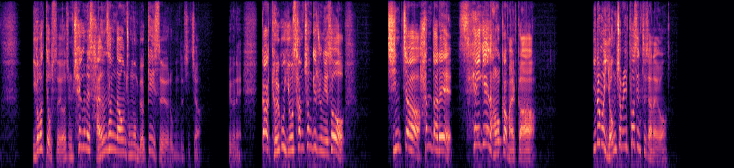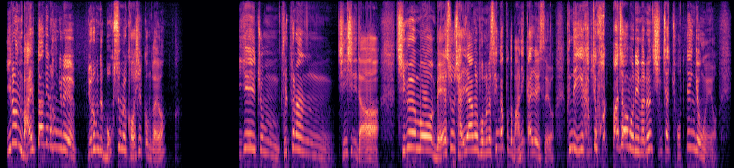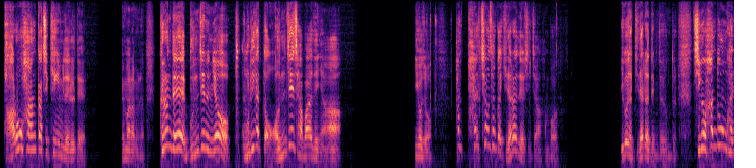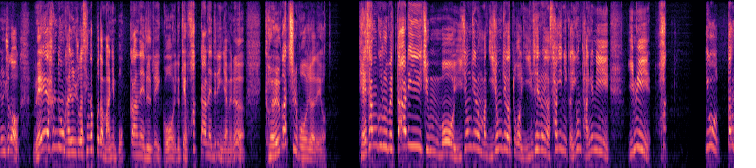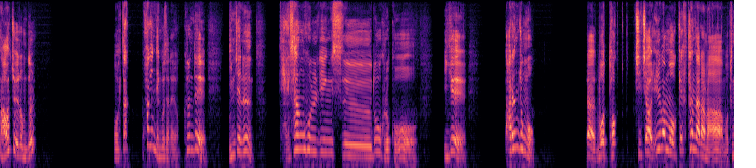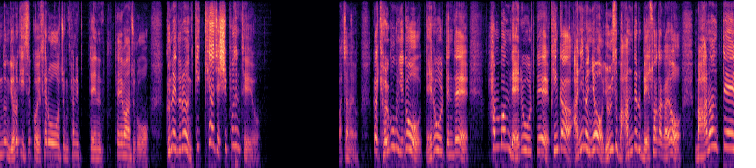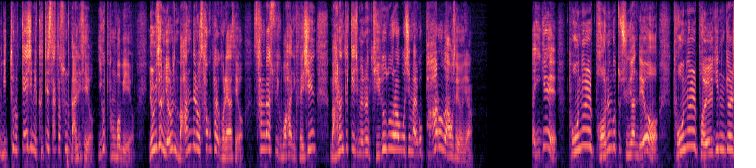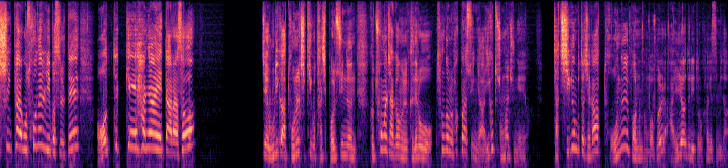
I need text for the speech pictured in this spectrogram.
이거밖에 없어요. 지금 최근에 4연상 나온 종목 몇 개 있어요, 여러분들 진짜. 최근에. 그러니까 결국 요 3천 개 중에서 진짜 한 달에 3개 나올까 말까. 이러면 0.1%잖아요. 이런 말도 안 되는 확률에 여러분들 목숨을 거실 건가요? 이게 좀 불편한 진실이다. 지금 뭐 매수 잔량을 보면은 생각보다 많이 깔려 있어요. 근데 이게 갑자기 확 빠져버리면은 진짜 좆된 경우예요. 바로 하한가 직행입니다. 이럴 때. 웬만하면은. 그런데 문제는요. 우리가 또 언제 잡아야 되냐. 이거죠. 한 8천원 선까지 기다려야 돼요. 진짜 한번. 이거 진짜 기다려야 됩니다, 여러분들. 지금 한동훈 관련주가 왜 한동훈 관련주가 생각보다 많이 못 간 애들도 있고 이렇게 확 간 애들이 있냐면은 결과치를 보여줘야 돼요. 대상그룹의 딸이 지금 뭐 이정재랑 만 이정재가 또 임세령이랑 사귀니까 이건 당연히 이미 확 이거 딱 나왔죠, 여러분들. 어, 딱 확인된 거잖아요. 그런데 문제는 대상홀딩스도 그렇고 이게 다른 종목 야 뭐 덕 진짜 일반 뭐 깨끗한 나라나 뭐 등등 여러 개 있을 거예요. 새로 좀 편입되는 테마주로. 그런 애들은 끼케아제 10%예요. 맞잖아요. 그러니까 결국은 얘도 내려올 텐데 한 번 내려올 때 그러니까 아니면요 여기서 마음대로 매수하다가요 만 원대 밑으로 깨시면 그때 싹 다 손 날리세요. 이것도 방법이에요. 여기서는 여러분 마음대로 사고 팔고 거래하세요. 상갈 수도 있고 뭐 하니까 대신 만 원대 깨지면은 뒤도 돌아보지 말고 바로 나오세요 그냥. 그러니까 이게 돈을 버는 것도 중요한데요. 돈을 벌기는 걸 실패하고 손해를 입었을 때 어떻게 하냐에 따라서 이제 우리가 돈을 지키고 다시 벌 수 있는 그 총알 자금을 그대로 현금을 확보할 수 있냐. 이것도 정말 중요해요. 자, 지금부터 제가 돈을 버는 방법을 알려드리도록 하겠습니다.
